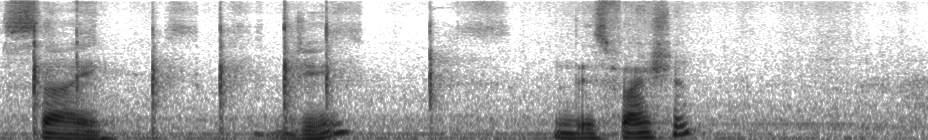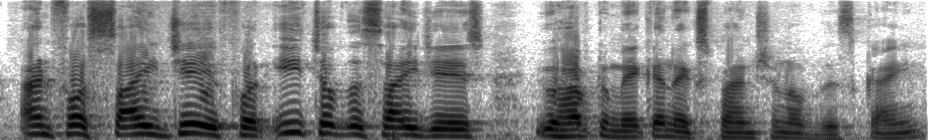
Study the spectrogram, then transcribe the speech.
psi j in this fashion and for psi j for each of the psi j's you have to make an expansion of this kind.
